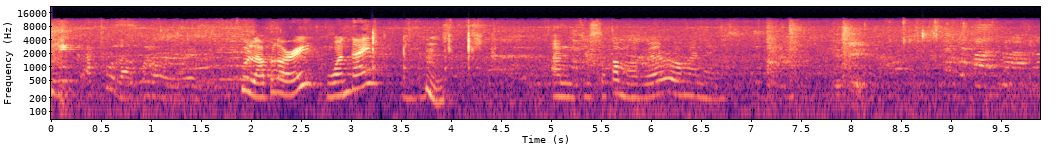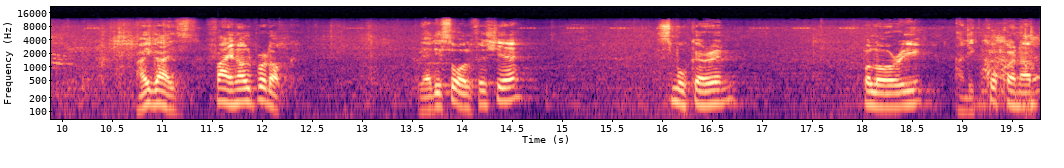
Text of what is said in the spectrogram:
Make a full of pholourie. Full up one time? Hmm. And it just come out very raw and nice. Hi guys, final product. We have the saltfish here, smokering, polori, and the coconut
